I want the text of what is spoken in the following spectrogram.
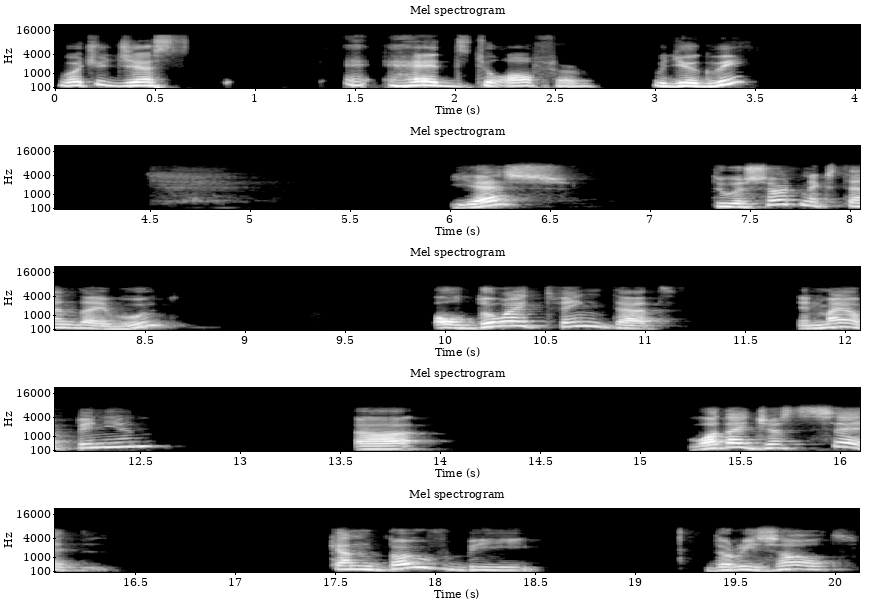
what you just had to offer. Would you agree? yes, to a certain extent I would. Although I think that, in my opinion, uh, what I just said can both be the result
